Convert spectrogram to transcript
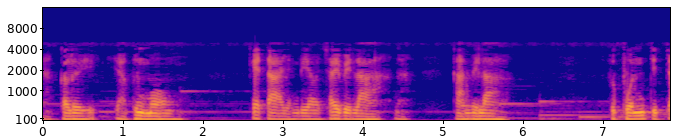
นะก็เลยอย่าพิ่งมองแค่ตาอย่างเดียวใช้เวลานะการเวลา ฝึกฝนจิตใจ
